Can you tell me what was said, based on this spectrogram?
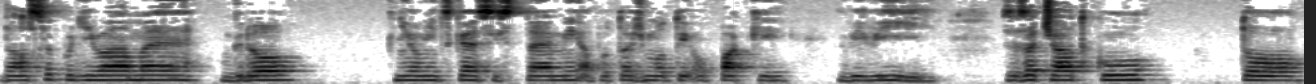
Dál se podíváme, kdo knihovnické systémy a potažmo ty opaky vyvíjí. Ze začátku to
